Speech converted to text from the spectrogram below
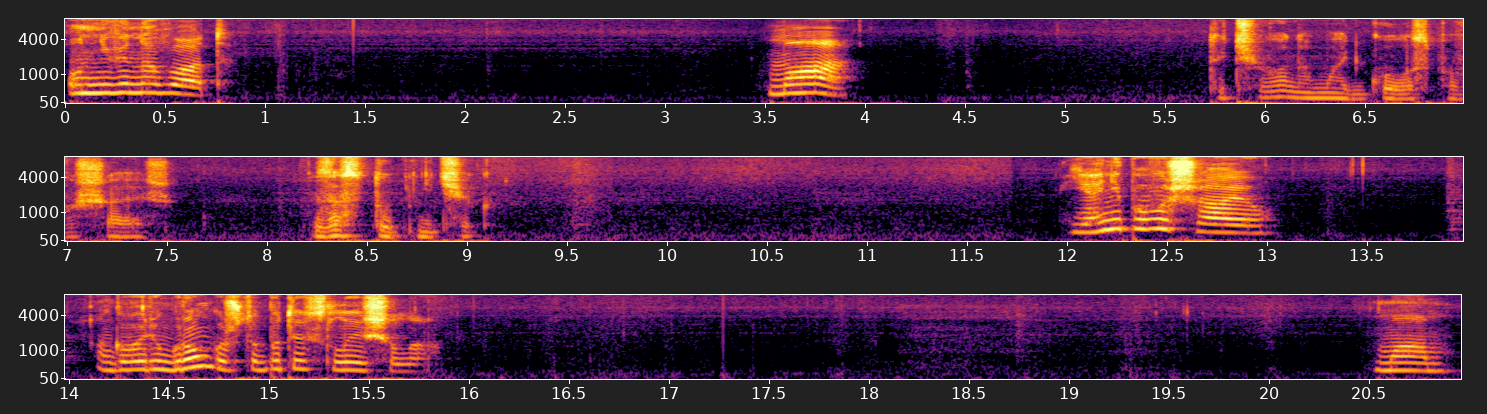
Он не виноват. Ма, Ты чего на мать голос повышаешь? Заступничек. я не повышаю, а говорю громко, чтобы ты слышала. Мам,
